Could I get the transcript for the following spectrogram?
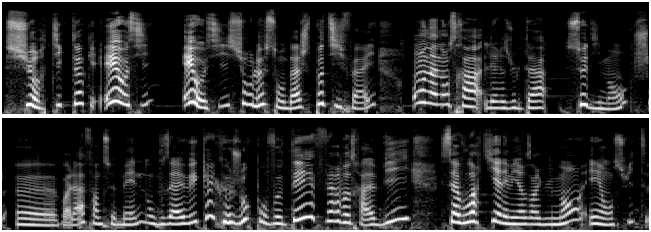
sur TikTok et aussi et aussi sur le sondage Spotify. On annoncera les résultats ce dimanche, euh, voilà, fin de semaine. Donc vous avez quelques jours pour voter, faire votre avis, savoir qui a les meilleurs arguments, et ensuite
